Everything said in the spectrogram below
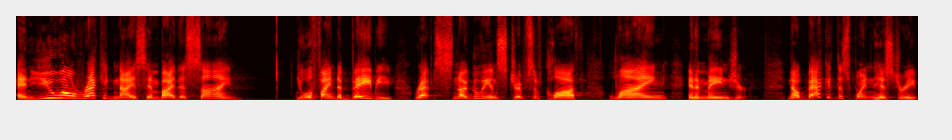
And you you will recognize him by this sign. You will find a baby wrapped snugly in strips of cloth lying in a manger. Now, back at this point in history,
